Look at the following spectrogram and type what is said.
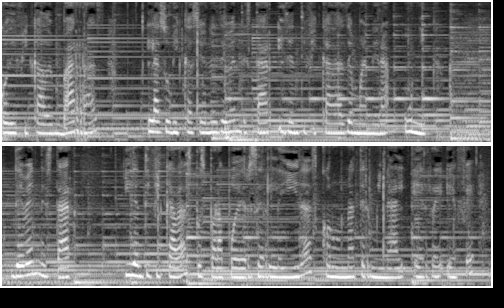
codificado en barras. Las ubicaciones deben de estar identificadas de manera única. Deben estar identificadas pues para poder ser leídas con una terminal RF.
